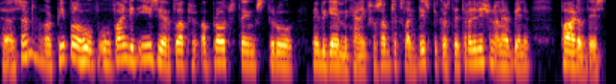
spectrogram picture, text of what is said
person or people who, who find it easier to ap- approach things through maybe game mechanics or subjects like this because they traditionally have been part of this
